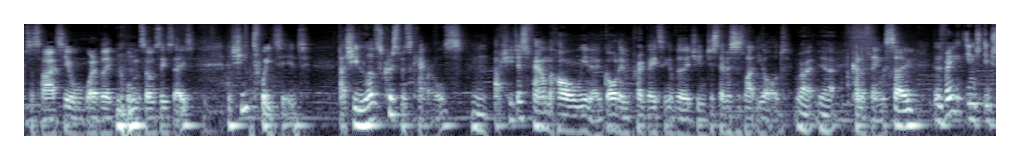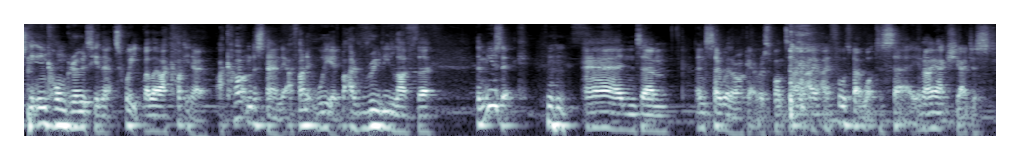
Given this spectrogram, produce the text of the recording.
Society or whatever they call themselves these days, and she tweeted. That she loves Christmas carols, but she just found the whole, you know, God impregnating a virgin just ever so slightly odd Right, yeah. kind of thing. So there's very in- interesting incongruity in that tweet. Although I can't, you know, I can't understand it. I find it weird, but I really love the the music, and um, and so whether I'll get a response, I, I, I thought about what to say, and I actually I just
